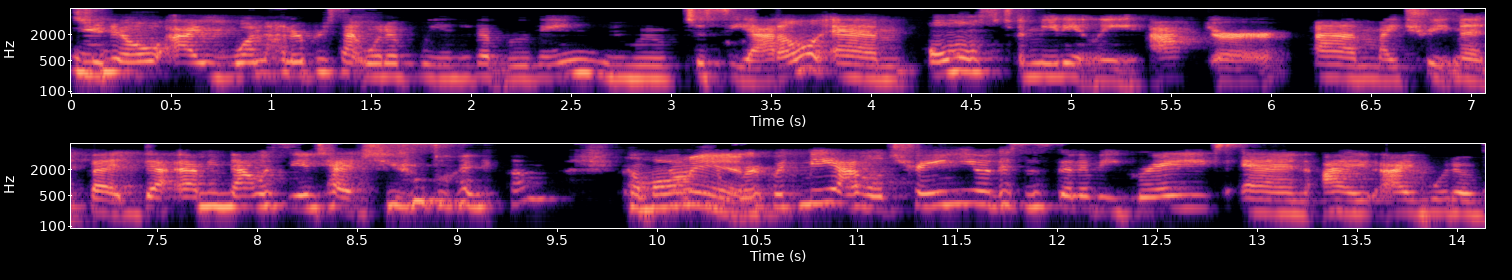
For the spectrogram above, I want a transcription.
You know, I 100% would have. We ended up moving. We moved to Seattle and um, almost immediately after um, my treatment. But that, I mean, that was the intent. She was like, "Come, come on in, work with me. I will train you. This is going to be great." And I, I would have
